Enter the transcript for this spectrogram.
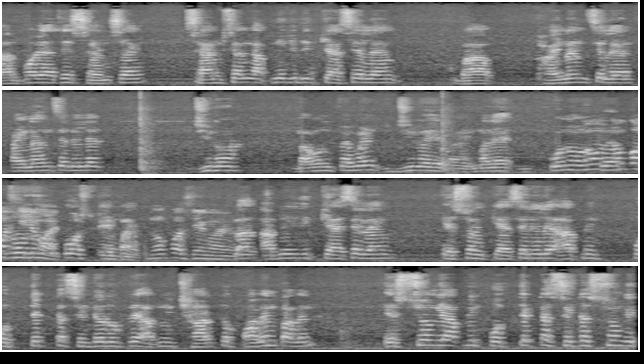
তারপরে আছে স্যামসাং স্যামসাং আপনি যদি ক্যাশে নেন বা ফাইন্যান্সে নেন ফাইন্যান্সে নিলে zero down payment zero EMI মানে কোনো. কোস্ট এমআই বা আপনি যদি ক্যাশে নেন এর সঙ্গে ক্যাশে নিলে আপনি প্রত্যেকটা সেটের উপরে আপনি ছাড় তো পাবেন পাবেন। এর সঙ্গে আপনি প্রত্যেকটা সেটের সঙ্গে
